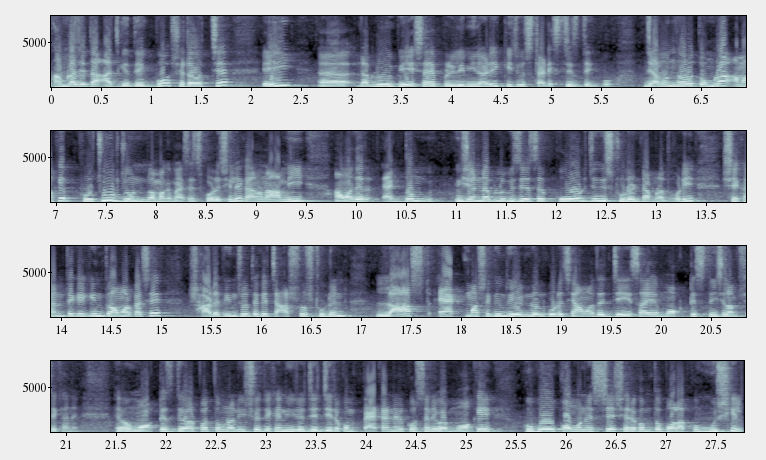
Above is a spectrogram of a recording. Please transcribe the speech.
আমরা যেটা আজকে দেখব সেটা হচ্ছে এই W P S I preliminary কিছু স্ট্যাটিস্টিক্স দেখব। যেমন ধরো, তোমরা আমাকে প্রচুর জন আমাকে মেসেজ করেছিলে, কেননা আমি আমাদের একদম vision W B C S এর কোর যদি স্টুডেন্ট আমরা ধরি, সেখান থেকে কিন্তু আমার কাছে সাড়ে তিনশো থেকে চারশো স্টুডেন্ট লাস্ট এক মাসে কিন্তু এনরোল করেছে আমাদের যে এসআই মক টেস্ট নিয়েছিলাম সেখানে। এবং মক টেস্ট দেওয়ার পর তোমরা নিশ্চয়ই দেখে নিয়েছো যে যেরকম প্যাটার্নের কোশ্চেন এবার মকে হুবহু কমন এসছে, সেরকম তো বলা খুব মুশকিল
